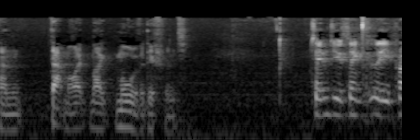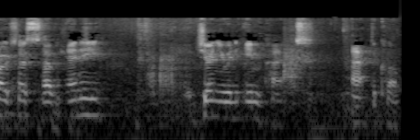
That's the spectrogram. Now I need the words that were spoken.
And that might make more of a difference. Tim, do you think the protests have any genuine impact at the club?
